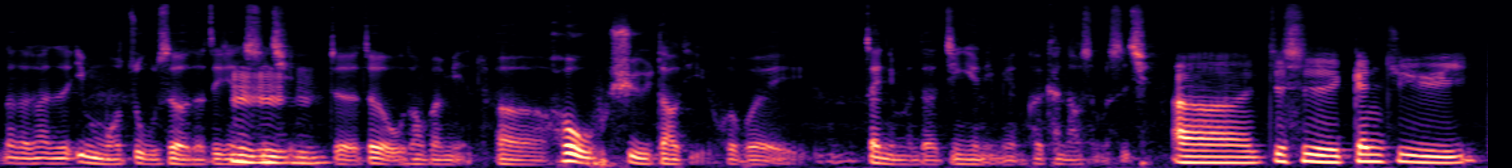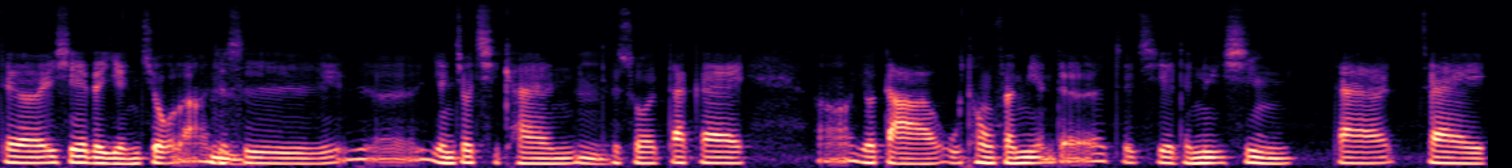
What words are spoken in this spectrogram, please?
那个算是硬膜注射的这件事情，这、嗯嗯嗯、这个无痛分娩，呃，后续到底会不会？在你们的经验里面会看到什么事情？呃，就是根据的一些的研究啦，嗯、就是呃研究期刊，嗯、就说大概呃有打无痛分娩的这些的女性，大概在。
